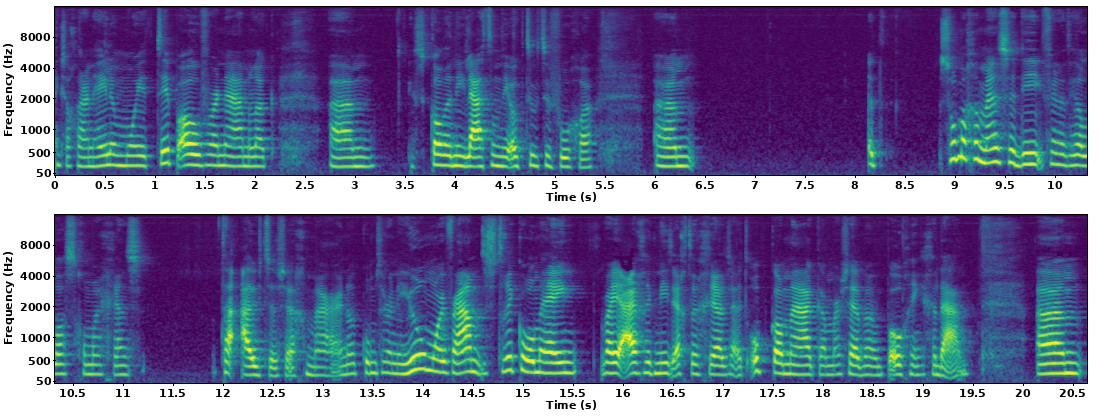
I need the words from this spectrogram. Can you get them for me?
Ik zag daar een hele mooie tip over, namelijk. Um, ik kan het niet laten om die ook toe te voegen. Ehm, het, sommige mensen die vinden het heel lastig om een grens te uiten, zeg maar. En dan komt er een heel mooi verhaal met de strikken omheen, waar je eigenlijk niet echt een grens uit op kan maken, maar ze hebben een poging gedaan. Um,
